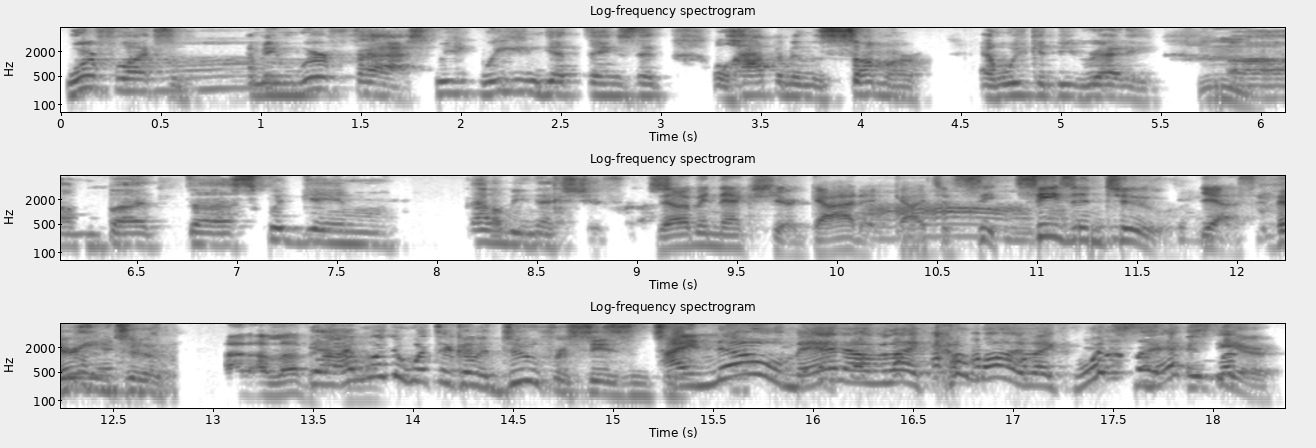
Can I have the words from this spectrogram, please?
We're flexible. Oh. I mean, we're fast. We we can get things that will happen in the summer, and we can be ready. Mm. Um, but uh, Squid Game. That'll be next year for us. That'll be next year. Got it. Gotcha. Se- ah, season two. Yes. Very interesting. Two. I, I love it. Yeah, I wonder what they're going to do for season two. I know, man. I'm like, come on, like, what's like, next year?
